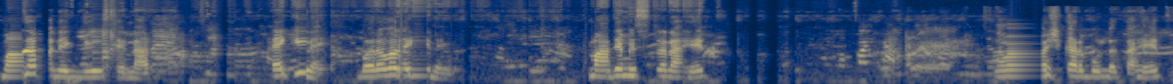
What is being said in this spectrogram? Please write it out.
माझा पण एक दिवस येणार. आहे की नाही? बरोबर आहे की नाही? माझे मिस्टर आहेत. नमस्कार बोलत आहेत.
